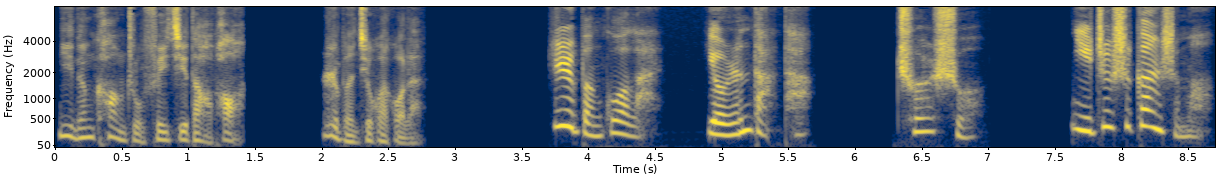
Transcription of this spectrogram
你能抗住飞机大炮，日本就快过来。日本过来，有人打他。春儿说：“你这是干什么？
